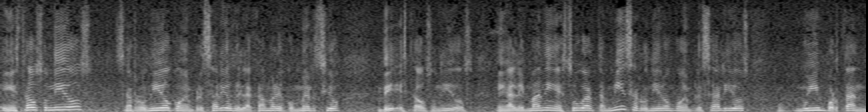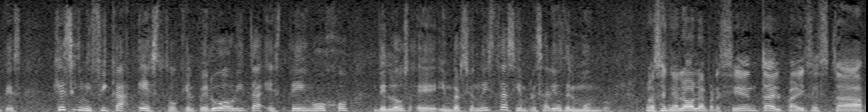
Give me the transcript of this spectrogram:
en Estados Unidos se han reunido con empresarios de la Cámara de Comercio de Estados Unidos. En Alemania, en Stuttgart, también se reunieron con empresarios muy importantes. ¿Qué significa esto, que el Perú ahorita esté en ojo de los eh, inversionistas y empresarios del mundo? Lo ha señalado la presidenta, el país está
